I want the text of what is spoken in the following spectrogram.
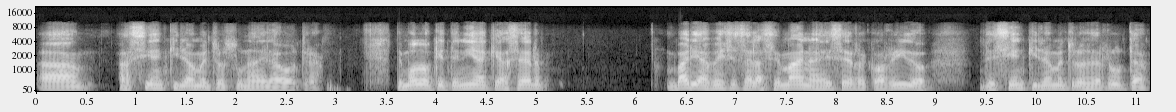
a, a 100 kilómetros una de la otra. De modo que tenía que hacer varias veces a la semana ese recorrido de 100 kilómetros de ruta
